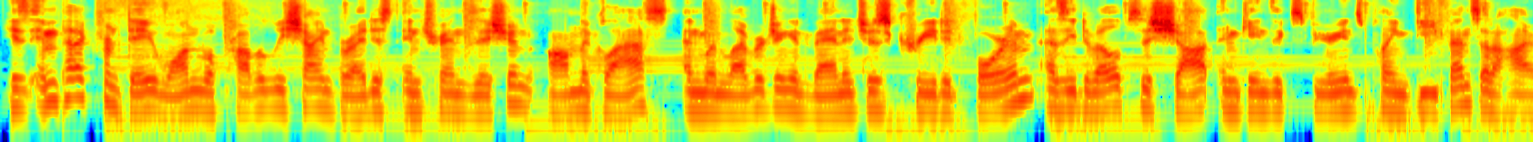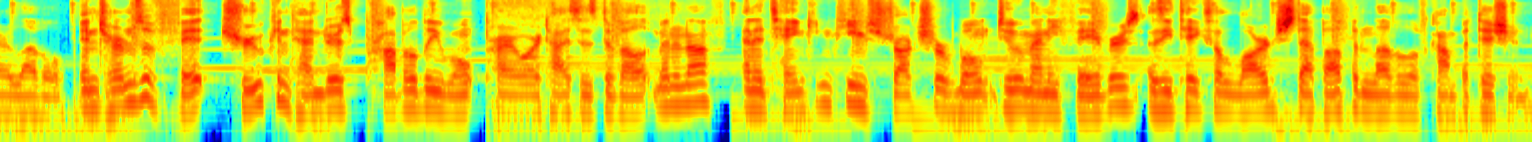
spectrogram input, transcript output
His impact from day one will probably shine brightest in transition, on the glass, and when leveraging advantages created for him as he develops his shot and gains experience playing defense at a higher level. In terms of fit, true contenders probably won't prioritize his development enough, and a tanking team structure won't do him any favors as he takes a large step up in level of competition.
